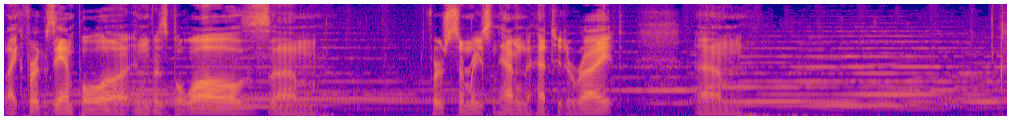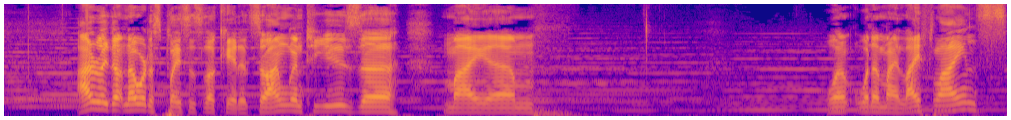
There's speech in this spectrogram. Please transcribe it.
like for example uh, invisible walls um, for some reason having to head to the right um, I really don't know where this place is located so I'm going to use uh, my um, one, one of my lifelines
